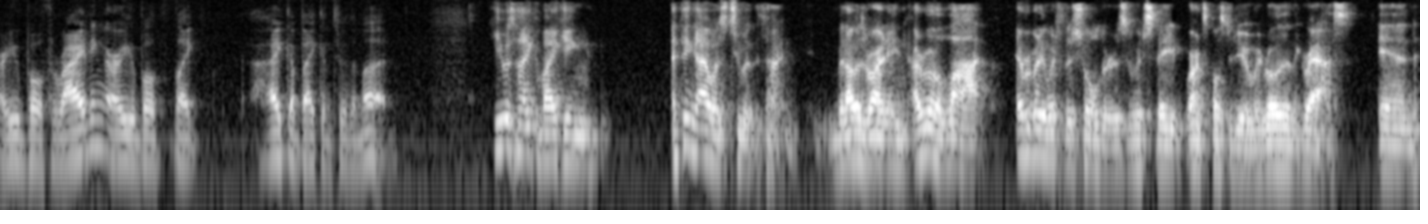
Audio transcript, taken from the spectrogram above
are you both riding, or are you both like hike a biking through the mud? He was hike biking. I think I was too at the time but I was riding. I rode a lot. Everybody went to the shoulders, which they aren't supposed to do. We rode in the grass, and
